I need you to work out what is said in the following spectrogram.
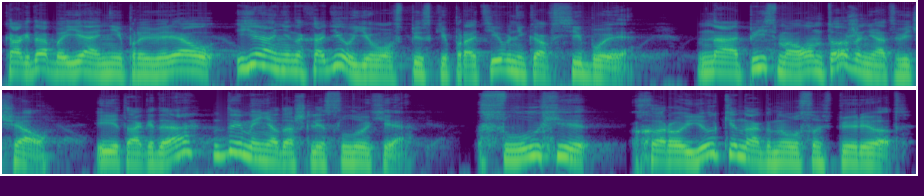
Когда бы я ни проверял, я не находил его в списке противников Сибуи. На письма он тоже не отвечал. И тогда до меня дошли слухи. Слухи? Харуюки нагнулся вперед.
